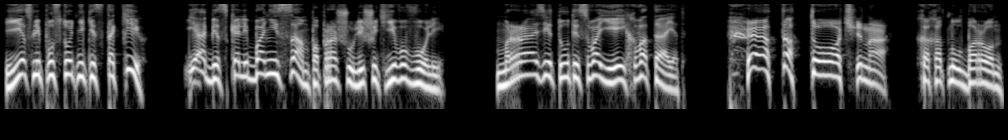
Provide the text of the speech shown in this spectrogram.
«Если пустотники с таких, я без колебаний сам попрошу лишить его воли. Мрази тут и своей хватает». «Это точно!» — хохотнул барон.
